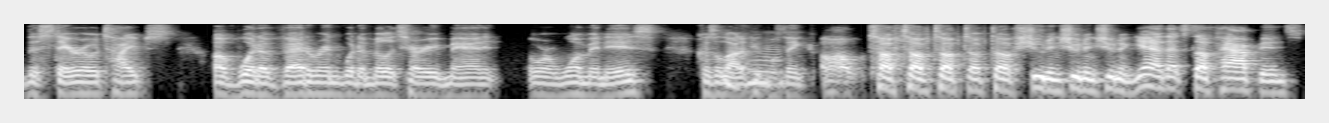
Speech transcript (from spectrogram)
the stereotypes of what a veteran, what a military man or woman is. Because a lot of people Mhm. think, oh, tough, tough, tough, tough, tough, shooting, shooting, shooting. Yeah, that stuff happens,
